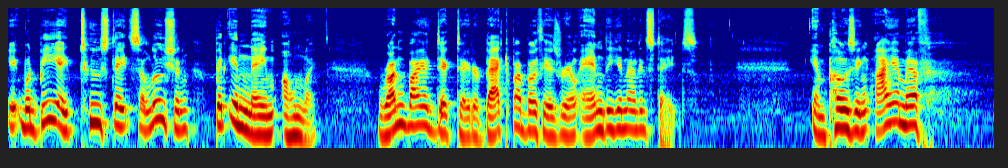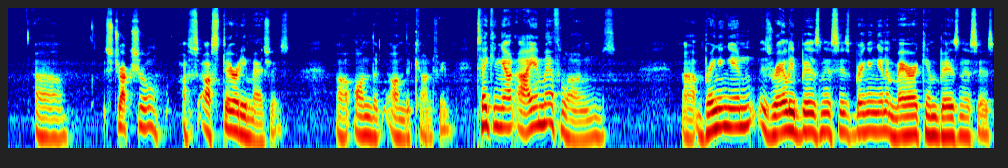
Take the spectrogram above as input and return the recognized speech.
It would be a two state solution, but in name only. Run by a dictator backed by both Israel and the United States, imposing IMF uh, structural austerity measures uh, on, the, on the country, taking out IMF loans, uh, bringing in Israeli businesses, bringing in American businesses,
